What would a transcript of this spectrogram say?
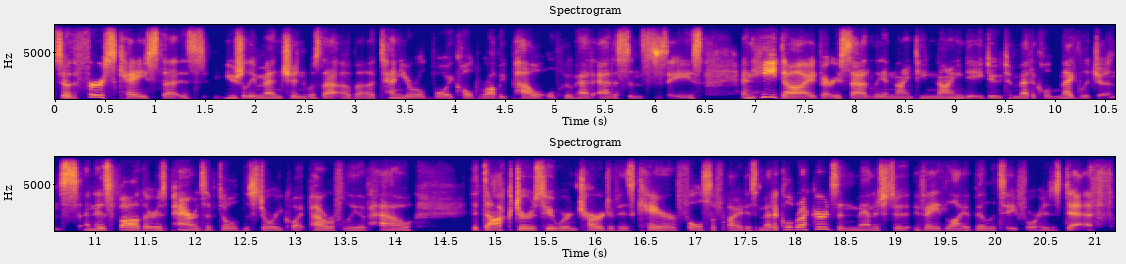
so the first case that is usually mentioned was that of a 10-year-old boy called Robbie Powell who had Addison's disease. And he died very sadly in 1990 due to medical negligence. And his father, his parents have told the story quite powerfully of how the doctors who were in charge of his care falsified his medical records and managed to evade liability for his death.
